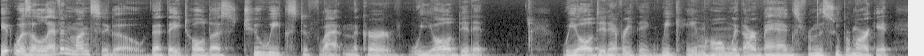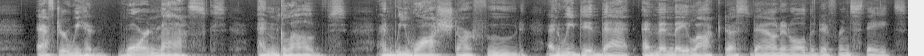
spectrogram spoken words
It was 11 months ago that they told us two weeks to flatten the curve. We all did it. We all did everything. We came home with our bags from the supermarket after we had worn masks and gloves and we washed our food and we did that. And then they locked us down in all the different states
